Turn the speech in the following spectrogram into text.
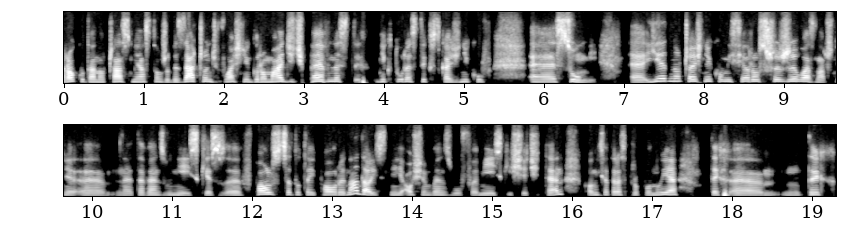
roku dano czas miastom, żeby zacząć właśnie gromadzić pewne z tych niektóre z tych wskaźników, e, SUMI. E, jednocześnie komisja rozszerzyła znacznie, e, te węzły miejskie. W Polsce do tej pory nadal istnieje 8 węzłów miejskich sieci TEN. Komisja teraz proponuje tych, tych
